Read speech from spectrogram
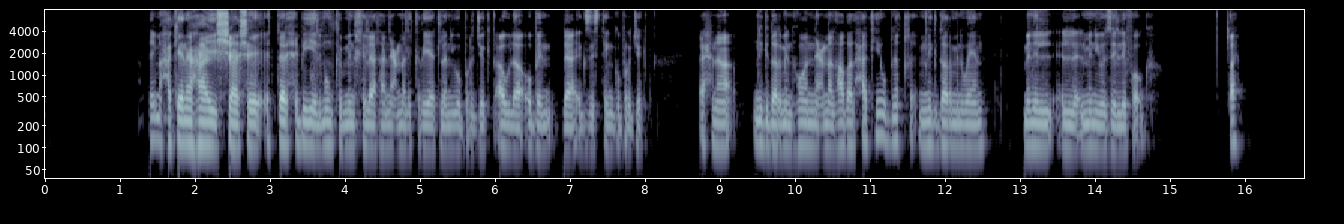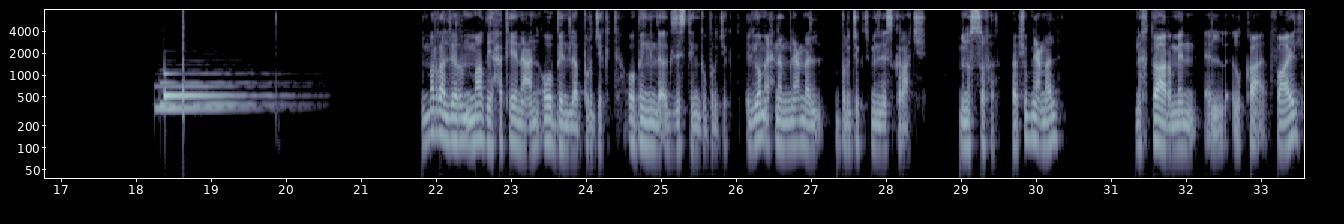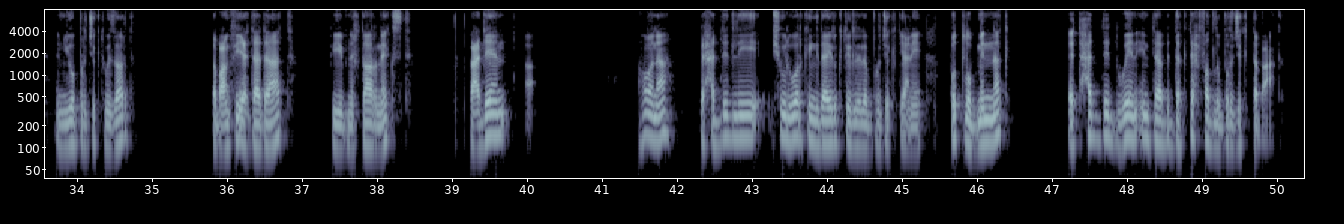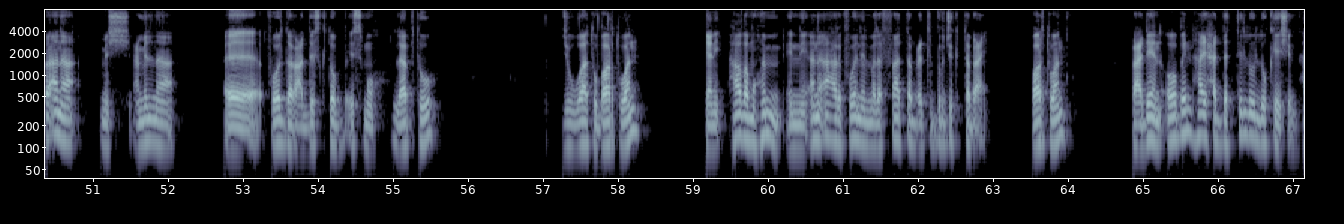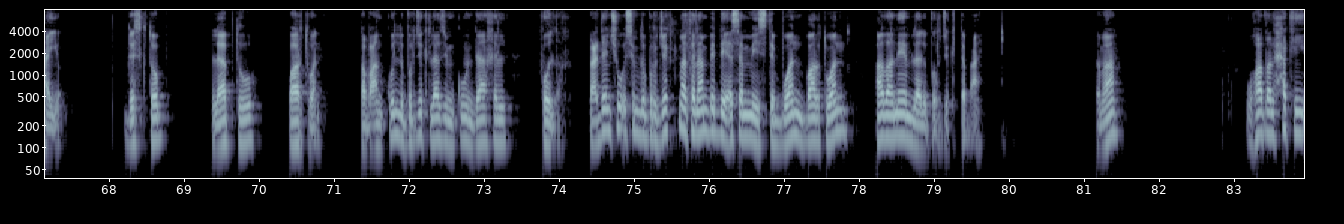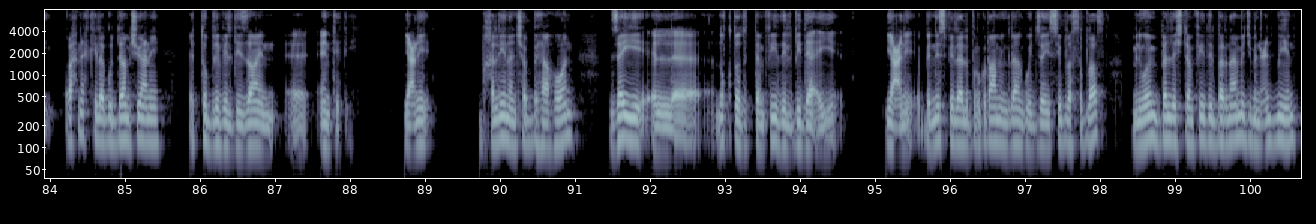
زي ما حكينا هاي الشاشة الترحيبية اللي ممكن من خلالها نعمل create ل new project أو لا open ل existing project إحنا بنقدر من هون نعمل هذا الحكي وبنقدر من وين؟ من ال menus اللي فوق. طيب. المرة اللي الماضية حكينا عن open ل project open ل existing project اليوم إحنا بنعمل project من ال scratch من الصفر. فشو بنعمل؟ نختار من القاء file new project wizard طبعا في إعدادات في بنختار next بعدين هنا بحدد لي شو ال working directory لل project يعني بطلب منك تحدد وين أنت بدك تحفظ ال project تبعك. فأنا مش عملنا folder على ال desktop اسمه lab 2 جواته part 1 يعني هذا مهم إني أنا أعرف وين الملفات تبعت ال project تبعي. part 1 بعدين open هاي حددت له ال location هيو. desktop lab 2 part 1 طبعا كل project لازم يكون داخل folder بعدين شو اسم ال project؟ مثلا بدي أسميه step 1 part 1 هذا name لل project تبعي. تمام؟ وهذا الحكي راح نحكي لقدام شو يعني؟ ال top level design entity يعني بخلينا نشبهها هون زي نقطة التنفيذ البدائية. يعني بالنسبة لل programming language زي C plus plus من وين ببلش تنفيذ البرنامج؟ من عند مين؟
